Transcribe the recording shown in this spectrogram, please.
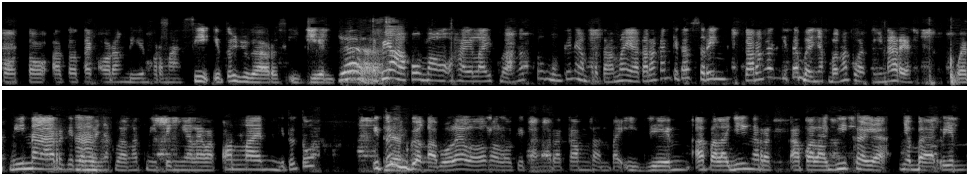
foto atau tag orang di informasi itu juga harus izin. Yeah. tapi yang aku mau highlight banget tuh mungkin yang pertama ya karena kan kita sering sekarang kan kita banyak banget webinar ya. Webinar kita hmm. banyak banget meetingnya lewat online gitu tuh itu yeah. juga nggak boleh loh kalau kita ngerekam tanpa izin. Apalagi ngerek apalagi kayak nyebarin.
